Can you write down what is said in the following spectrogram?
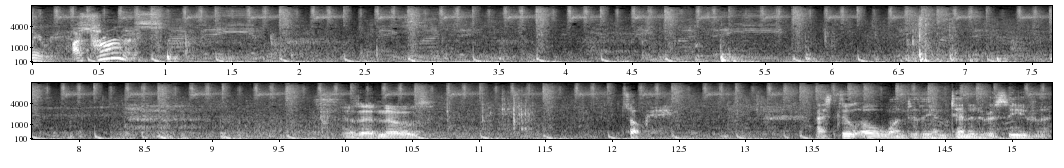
Serious. I promise. How's that nose? It's okay. I still owe one to the intended receiver.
